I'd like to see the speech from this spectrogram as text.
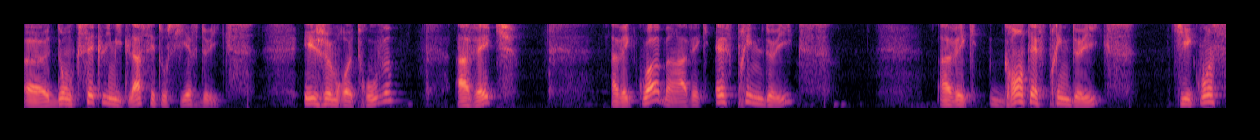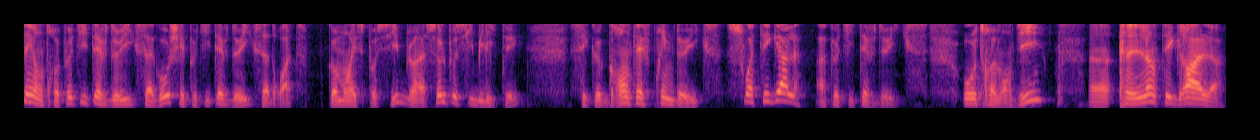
Euh, donc cette limite-là, c'est aussi f de x. Et je me retrouve avec, avec quoi? Ben Avec f' de x, avec grand f' de x, qui est coincé entre petit f de x à gauche et petit f de x à droite. Comment est-ce possible? La seule possibilité, c'est que grand f' de x soit égal à petit f de x. Autrement dit, l'intégrale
